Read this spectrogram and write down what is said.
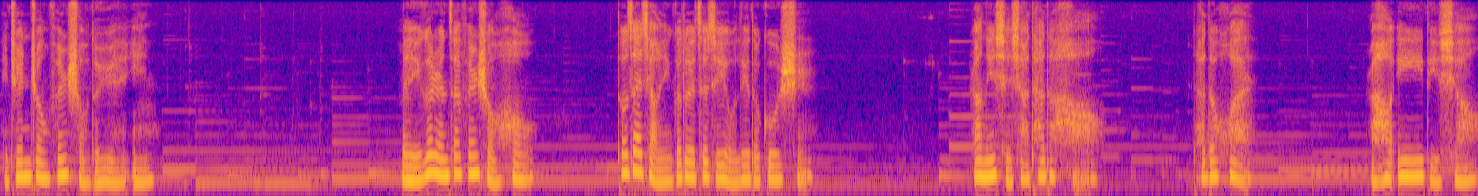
你真正分手的原因。每一个人在分手后，都在讲一个对自己有利的故事，让你写下他的好。他的坏，然后一一抵消。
